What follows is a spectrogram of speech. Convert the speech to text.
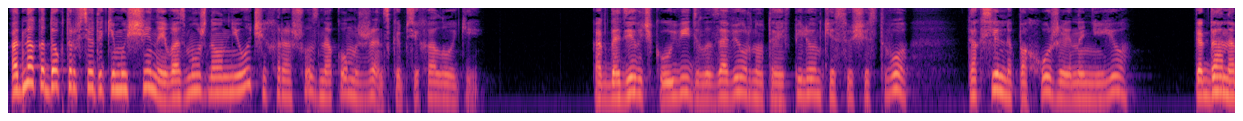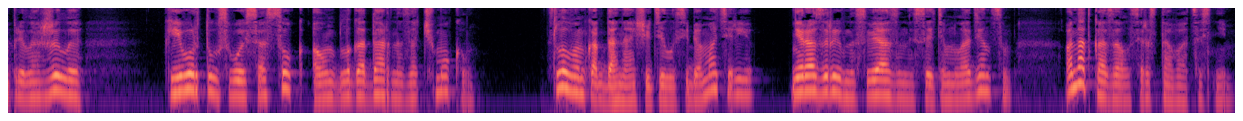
Однако доктор все-таки мужчина, и, возможно, он не очень хорошо знаком с женской психологией. Когда девочка увидела завернутое в пеленки существо, так сильно похожее на нее, когда она приложила к его рту свой сосок, а он благодарно зачмокал, словом, когда она ощутила себя матерью, неразрывно связанной с этим младенцем, она отказалась расставаться с ним.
